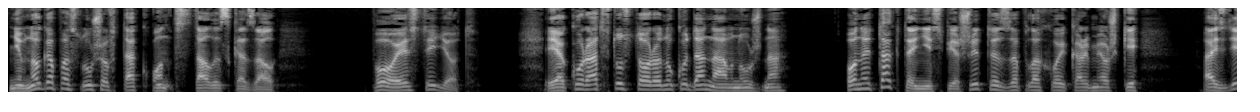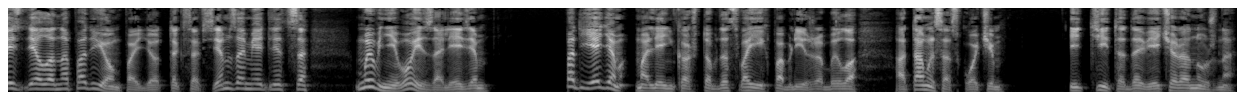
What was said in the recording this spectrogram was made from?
Немного послушав так, он встал и сказал, «Поезд идет, и аккурат в ту сторону, куда нам нужно. Он и так-то не спешит из-за плохой кормежки, а здесь дело на подъем пойдет, так совсем замедлится, мы в него и залезем. Подъедем маленько, чтоб до своих поближе было, а там и соскочим. Идти-то до вечера нужно.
